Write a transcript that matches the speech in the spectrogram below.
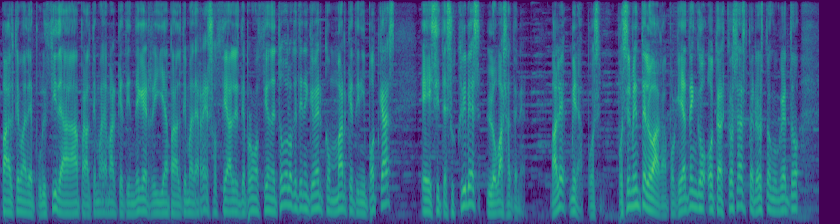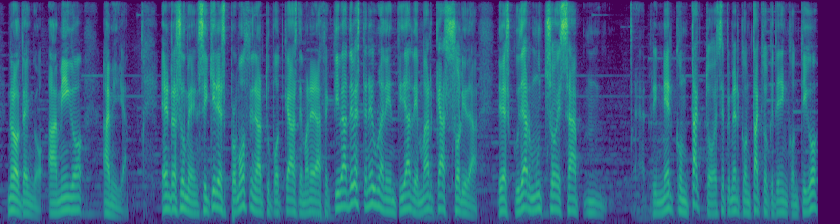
para el tema de publicidad, para el tema de marketing de guerrilla, para el tema de redes sociales, de promoción, de todo lo que tiene que ver con marketing y podcast. Eh, si te suscribes, lo vas a tener. ¿Vale? Mira, pues posiblemente lo haga, porque ya tengo otras cosas, pero esto en concreto no lo tengo. Amigo, amiga. En resumen, si quieres promocionar tu podcast de manera efectiva, debes tener una identidad de marca sólida. Debes cuidar mucho esa mm, primer contacto, ese primer contacto que tienen contigo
